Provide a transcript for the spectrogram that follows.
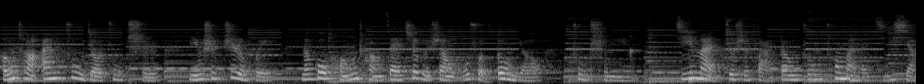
恒常安住叫住持，名是智慧，能够恒常在智慧上无所动摇。住持名极满就是法当中充满了吉祥，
